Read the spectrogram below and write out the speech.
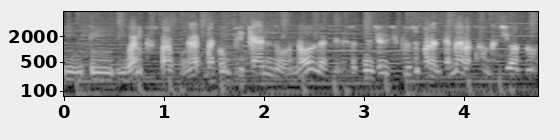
y, bueno, pues va, complicando, ¿no? Las, atenciones incluso para el tema de vacunación, ¿no?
